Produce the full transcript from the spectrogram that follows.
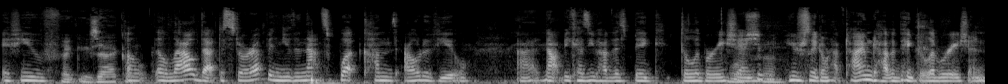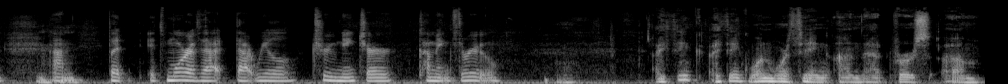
if you've exactly al- allowed that to store up in you then that's what comes out of you uh, not because you have this big deliberation well, you usually don't have time to have a big deliberation mm-hmm. um, but it's more of that that real true nature coming through I think I think one more thing on that verse um,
